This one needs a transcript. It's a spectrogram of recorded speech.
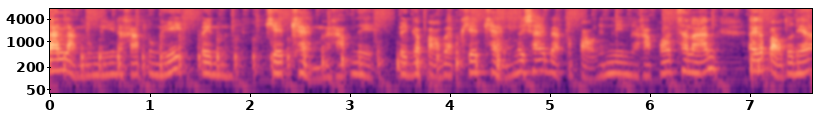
ด้านหลังตรงนี้นะครับ ตรงนี้เป็นเคสแข็งนะครับนี่เป็นกระเป๋าแบบเคสแข็งไม่ใช่แบบกระเป๋านิ่มๆนะครับ เพราะฉะนั้นไอกระเป๋าตัวนี้ย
